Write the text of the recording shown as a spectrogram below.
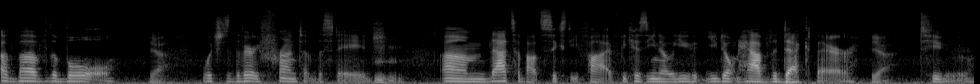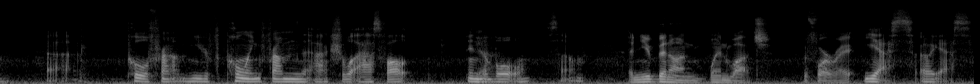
above the bowl, Yeah. which is the very front of the stage. Mm-hmm. Um, that's about 65 because you know you you don't have the deck there Yeah. to uh, pull from. You're pulling from the actual asphalt in Yeah. the bowl. So And you've been on Wind Watch before, right? yes, oh yes.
